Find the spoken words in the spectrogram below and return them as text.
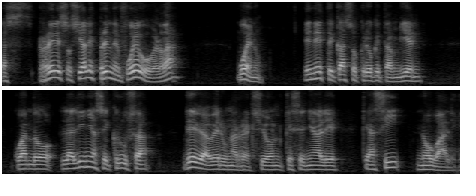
Las redes sociales prenden fuego, ¿verdad? Bueno, en este caso creo que también cuando la línea se cruza debe haber una reacción que señale que así no vale.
